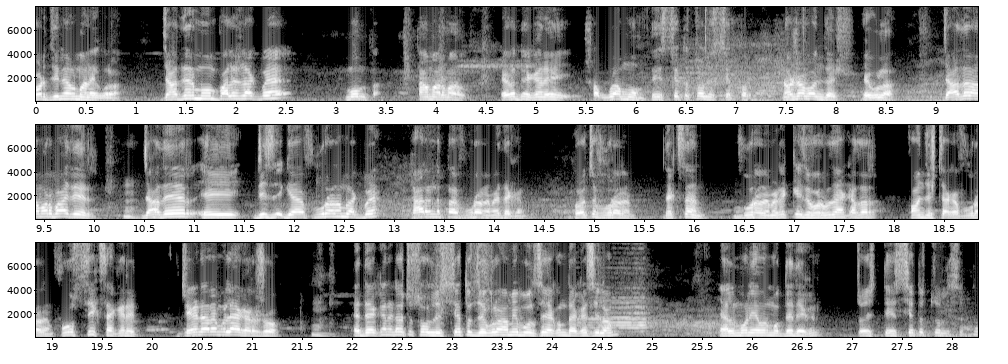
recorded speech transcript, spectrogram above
অরিজিনাল মাল এগুলো। যাদের মোম পালিশ লাগবে মোম তামার মাল। এটা দেখেন এই সবগুলা মোম তেইশ ছিয়াত্তর চল্লিশ ছিয়াত্তর নশো পঞ্চাশ এগুলা। যাদের আমার ভাইদের যাদের এই পুরানাম লাগবে কারেন্টের তার পুরানাম এই দেখেন। ওরা হচ্ছে পুরানাম দেখছেন? পুরানাম এটা কেজি পড়বে এক হাজার পঞ্চাশ টাকা পুরানাম ফোর সিক্স একারেট টেন আর মিলে এগারোশো। এ দেখেন এটা হচ্ছে চল্লিশ। সে তো যেগুলো আমি বলছি এখন দেখেছিলাম। অ্যালমোনিয়ামের মধ্যে দেখেন চল্লিশ তেইশ সে তো চল্লিশ তো।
